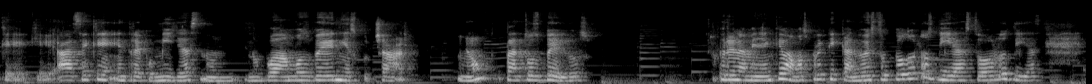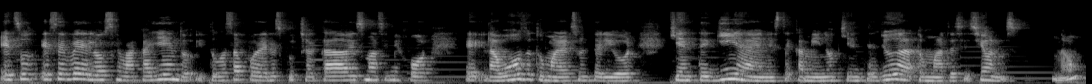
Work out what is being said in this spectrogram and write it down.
Que, que hace que, entre comillas, no, no podamos ver ni escuchar, ¿no? Tantos velos, pero en la medida en que vamos practicando esto todos los días, todos los días, ese velo se va cayendo y tú vas a poder escuchar cada vez más y mejor eh, la voz de tu maestro interior, quien te guía en este camino, quien te ayuda a tomar decisiones, ¿no?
